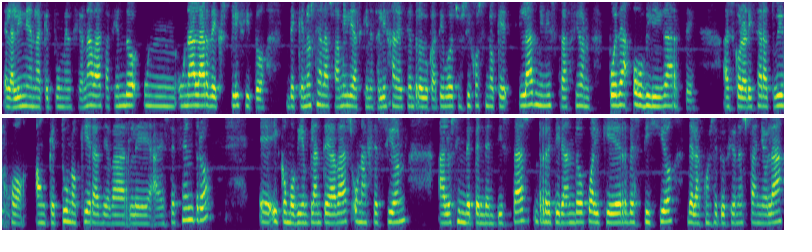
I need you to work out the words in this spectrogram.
en la línea en la que tú mencionabas, haciendo un, alarde explícito de que no sean las familias quienes elijan el centro educativo de sus hijos, sino que la administración pueda obligarte a escolarizar a tu hijo aunque tú no quieras llevarle a ese centro. Eh, y como bien planteabas, una cesión a los independentistas retirando cualquier vestigio de la Constitución española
